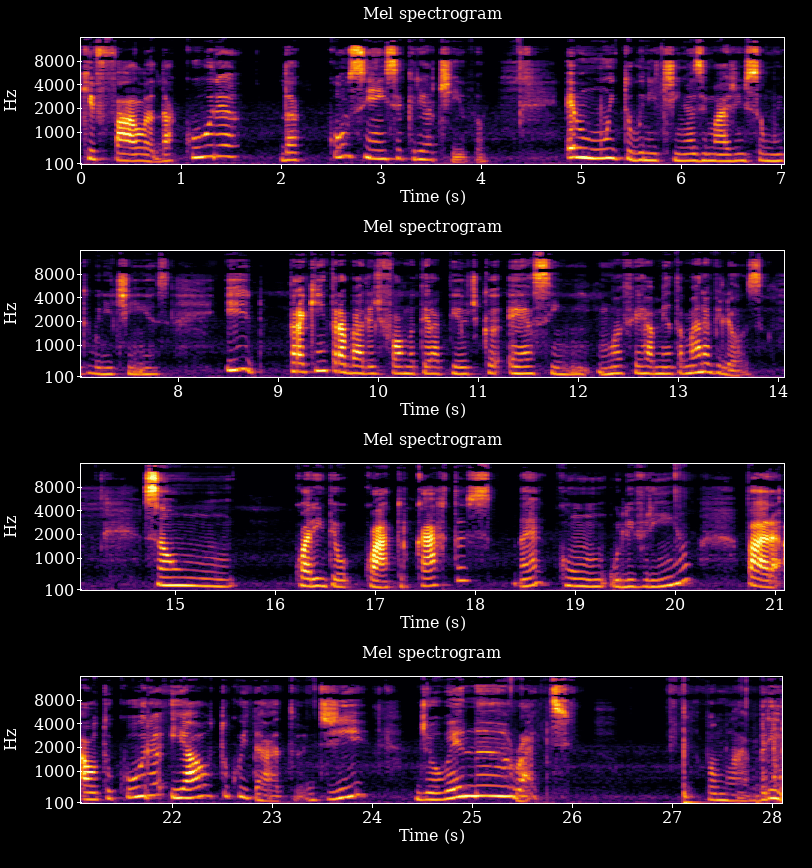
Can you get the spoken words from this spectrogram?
que fala da cura da consciência criativa. É muito bonitinho, as imagens são muito bonitinhas. E para quem trabalha de forma terapêutica, é assim, uma ferramenta maravilhosa. São 44 cartas, né, com o livrinho para autocura e autocuidado, de Joanna Wright. Vamos lá, abrir.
